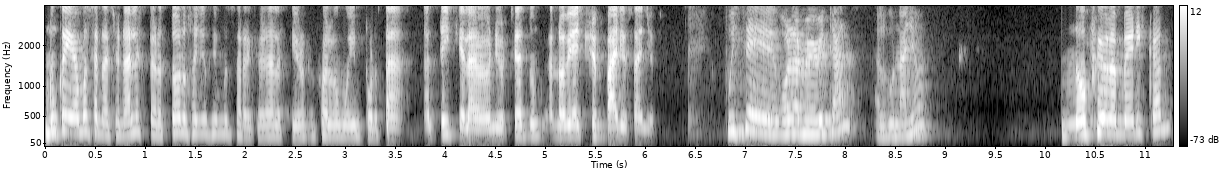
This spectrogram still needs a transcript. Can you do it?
Nunca llegamos a nacionales, pero todos los años fuimos a regionales, que yo creo que fue algo muy importante y que la universidad nunca, no había hecho en varios años. ¿Fuiste All American algún año? No fui All American,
